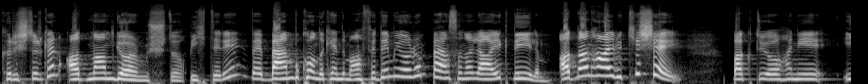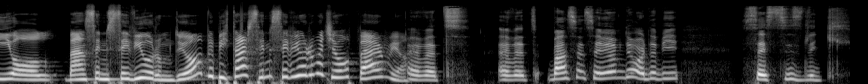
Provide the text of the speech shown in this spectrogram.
karıştırırken Adnan görmüştü Bihter'i ve ben bu konuda kendimi affedemiyorum. Ben sana layık değilim. Adnan halbuki şey bak diyor hani iyi ol ben seni seviyorum diyor ve Bihter seni seviyorum'a cevap vermiyor. evet. Evet. Ben seni seviyorum diyor. Orada bir sessizlik.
